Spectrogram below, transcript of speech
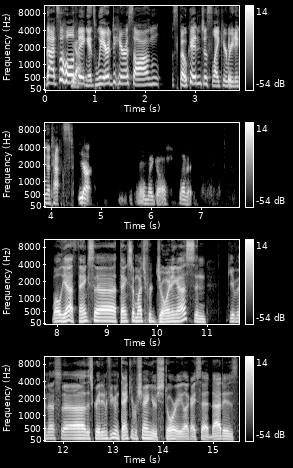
that's the whole Yeah. thing. It's weird to hear a song spoken just like you're It- reading a text. Yeah. Oh my gosh, love it. Well, yeah, thanks uh thanks so much for joining us and giving us uh this great interview and thank you for sharing your story. Like I said, that is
